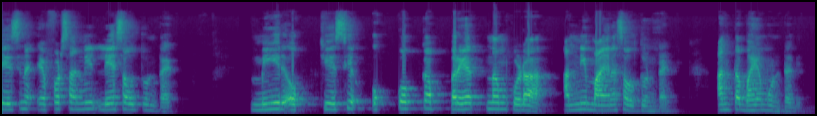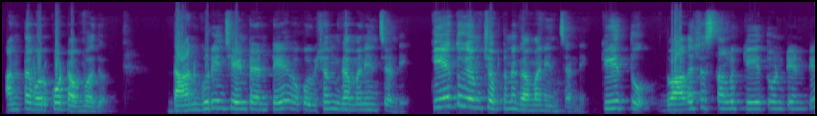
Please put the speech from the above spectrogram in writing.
చేసిన ఎఫర్ట్స్ అన్ని లేస్ అవుతుంటాయి. మీరు చేసే ఒక్కొక్క ప్రయత్నం కూడా అన్ని మైనస్ అవుతుంటాయి. అంత భయం ఉంటుంది. అంత వర్కౌట్ అవ్వదు. దాని గురించి ఏంటంటే ఒక విషయం గమనించండి. కేతు ఏం చెప్తున్నా గమనించండి. కేతు ద్వాదశ స్థానంలో కేతు అంటే ఏంటి?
